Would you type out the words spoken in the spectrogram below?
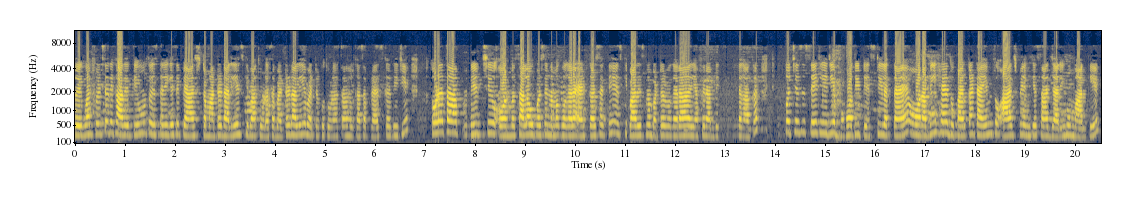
तो एक बार फिर से दिखा देती हूँ तो इस तरीके से प्याज, टमाटर डालिए, इसके बाद थोड़ा सा बैटर डालिए बैटर को थोड़ा सा हल्का सा प्रेस कर दीजिए। थोड़ा सा आप मिर्च और मसाला ऊपर से नमक वगैरह ऐड कर सकते हैं। इसके बाद इसमें बटर वगैरह या फिर आप देसी लगाकर इसको अच्छे से सेक लीजिए। बहुत ही टेस्टी लगता है और अभी है दोपहर का टाइम तो आज मैं इनके साथ जा रही हूँ मार्केट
